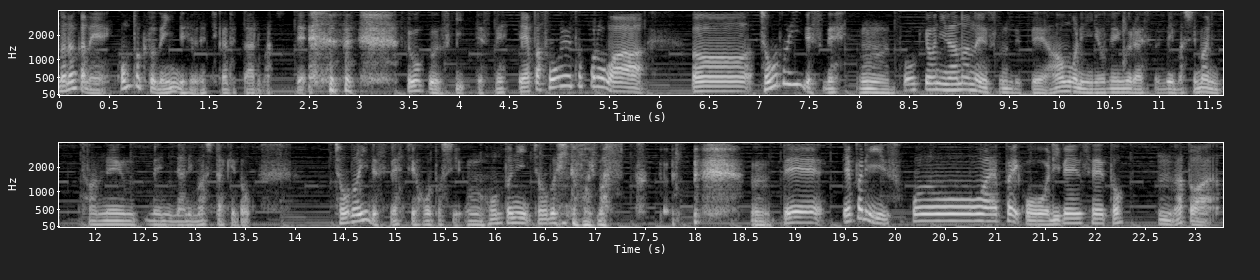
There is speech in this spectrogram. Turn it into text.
まあなんかね、コンパクトでいいんですよね、地下鉄ある街って。すごく好きですね。やっぱそういうところは、ちょうどいいですね。うん。東京に7年住んでて、青森に4年ぐらい住んで、今島に3年目になりましたけど、ちょうどいいですね、地方都市。うん、本当にちょうどいいと思います。うん、で、やっぱりそこはやっぱりこう利便性と、うん、あとは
